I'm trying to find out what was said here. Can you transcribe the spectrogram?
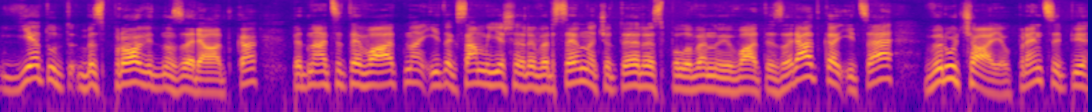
є тут безпровідна зарядка 15 ватна, і так само є ще реверсивна 4,5 Вт зарядка, і це виручає, в принципі,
